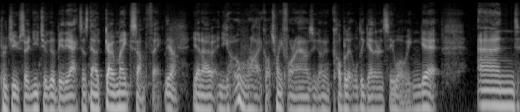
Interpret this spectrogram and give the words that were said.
producer, and you two are going to be the actors. Now go make something, Yeah. you know." And you go, "Oh right, got twenty four hours. You're going to cobble it all together and see what we can get." And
